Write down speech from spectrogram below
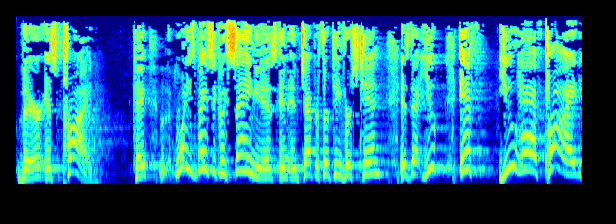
there is pride. Okay? What he's basically saying is, in, in chapter 13, verse 10, is that you, if you have pride,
